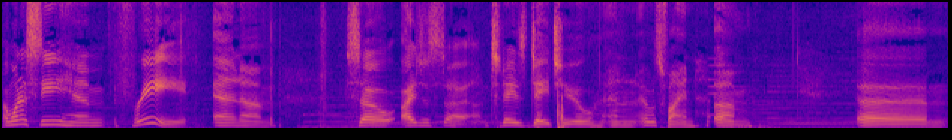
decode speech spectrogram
I want to see him free. And, um, so I just, uh, today's day two and it was fine. Um, um,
